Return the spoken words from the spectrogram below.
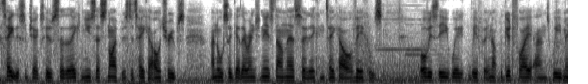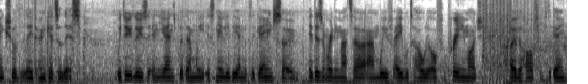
to take this objective so that they can use their snipers to take out our troops and also get their engineers down there so they can take out our vehicles. Obviously we're, we're putting up a good fight and we make sure that they don't get to this. We do lose it in the end but then we it's nearly the end of the game so it doesn't really matter and we've able to hold it off for pretty much over half of the game.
